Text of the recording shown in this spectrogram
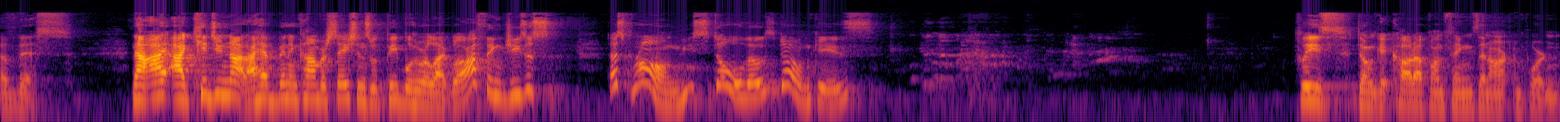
of this. Now, I, I kid you not, I have been in conversations with people who are like, Well, I think Jesus that's wrong. He stole those donkeys. Please don't get caught up on things that aren't important.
